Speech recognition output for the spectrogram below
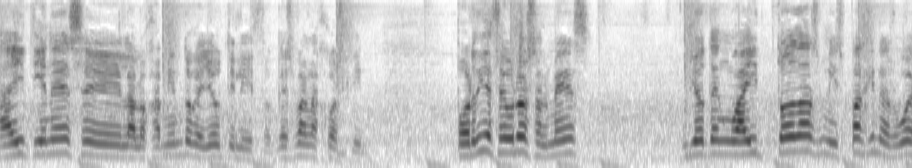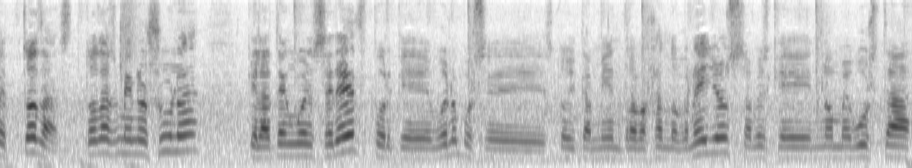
ahí tienes el alojamiento que yo utilizo, que es Vana Hosting. Por 10 euros al mes, yo tengo ahí todas mis páginas web, todas, todas menos una, que la tengo en Serez, porque, bueno, pues eh, estoy también trabajando con ellos, sabes que no me gusta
